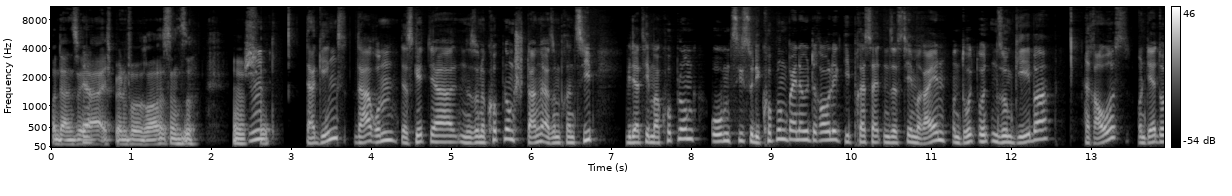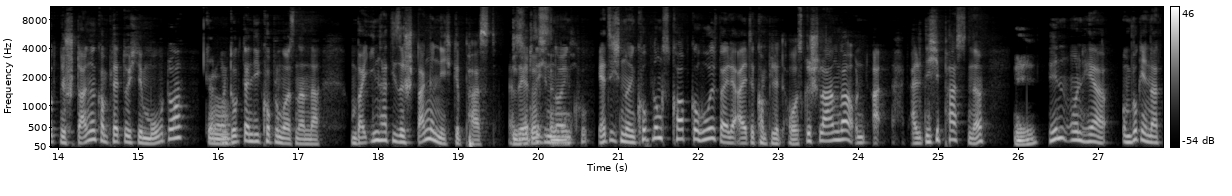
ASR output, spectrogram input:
Und dann so, Ja. ja, ich bin wohl raus und so. Oh, shit. Da ging es darum, das geht ja so eine Kupplungsstange, also im Prinzip wieder Thema Kupplung. Oben ziehst du die Kupplung bei einer Hydraulik, die presst halt ein System rein und drückt unten so einen Geber raus und der drückt eine Stange komplett durch den Motor Genau. und drückt dann die Kupplung auseinander. Und bei ihm hat diese Stange nicht gepasst. Also Wieso er hat, sich einen neuen, er hat sich einen neuen Kupplungskorb geholt, weil der alte komplett ausgeschlagen war und hat halt nicht gepasst, ne? Hey. Hin und her. Und wirklich nach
